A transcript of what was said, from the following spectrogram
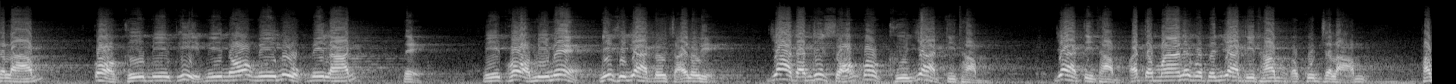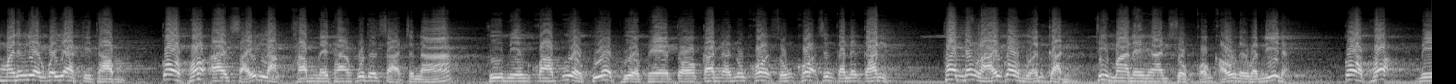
ฉลาม ก็คือมีพี่มีน้องมีลูกมีหลานนี่มีพ่อมีแม่นี่คือญาติโดยสายโลหิต ญาติอันที่สองก็คือญาติธรรม ญาติธรรมอาตมาเนี่ยก็เป็นญาติธรรมกับคุณฉลามทำไมถึงเรียกว่าญาติธรรม ก็เพราะอาศัยหลักธรรมในทางพุทธศาสนา คือมีความเอื้อเฟื้อเผื่อแผ่ต่อกันอนุเคราะห์สงเคราะห์ซึ่งกันและกัน ท่านทั้งหลายก็เหมือนกันที่มาในงานศพของเขาในวันนี้น่ะก็เพราะมี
